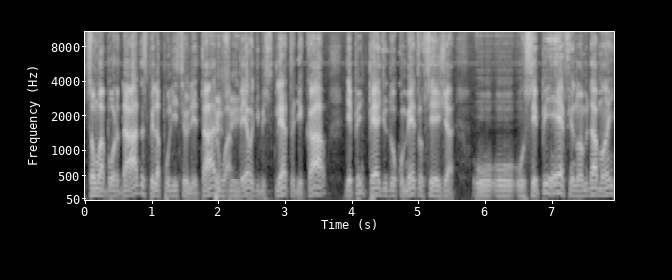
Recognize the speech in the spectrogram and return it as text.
são abordadas pela Polícia Militar, Perfeito. pé, ou de bicicleta, de carro, depende, pede o documento, ou seja, o, o, o CPF, o nome da mãe.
